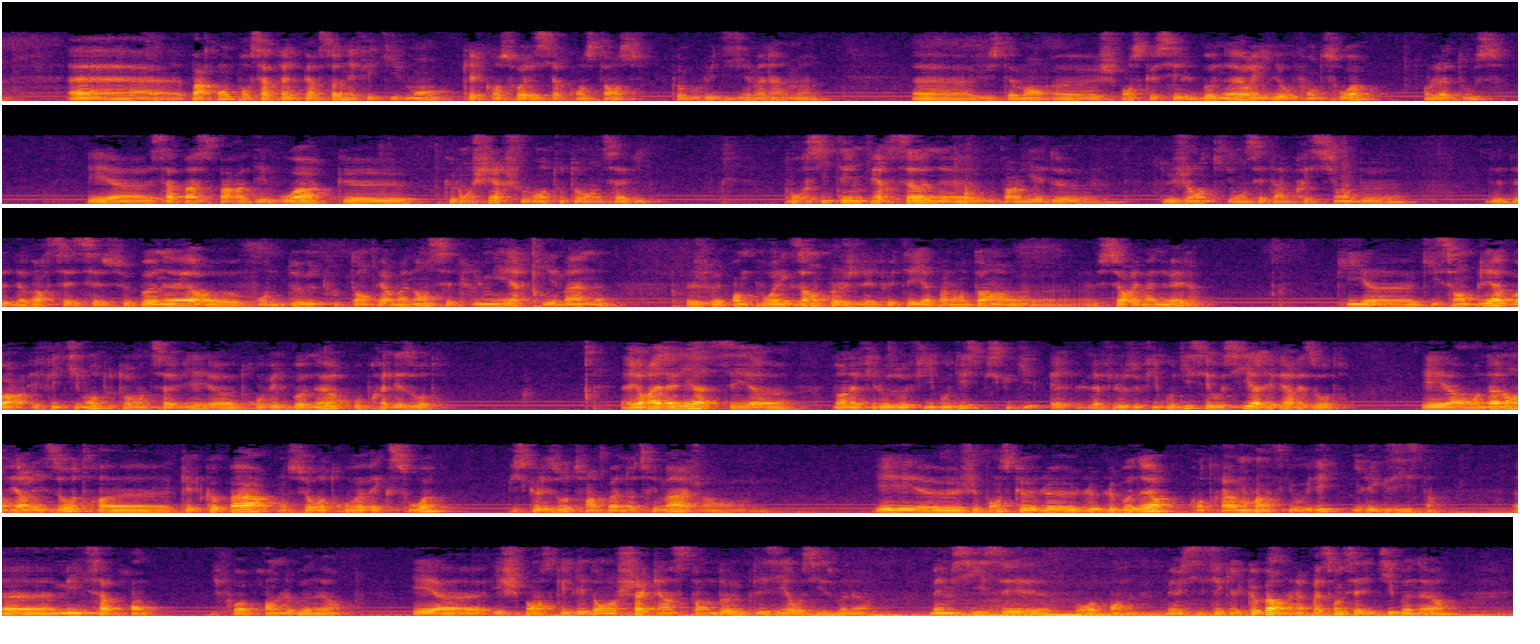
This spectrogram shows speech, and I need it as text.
Euh, par contre, pour certaines personnes, effectivement, quelles qu'en soient les circonstances, comme vous le disiez, madame, euh, justement, euh, je pense que c'est le bonheur, il est au fond de soi, on l'a tous. Et ça passe par des voies que, que l'on cherche souvent tout au long de sa vie. Pour citer une personne, vous parliez de, de, gens qui ont cette impression de, d'avoir ce, bonheur au fond d'eux tout le temps en permanence, cette lumière qui émane je vais prendre pour exemple, je l'ai fêté il n'y a pas longtemps, euh, Sœur Emmanuel, qui, euh, qui, semblait avoir effectivement tout au long de sa vie euh, trouvé le bonheur auprès des autres. D'ailleurs, elle allait assez euh, dans la philosophie bouddhiste, puisque la philosophie bouddhiste est aussi aller vers les autres. Et euh, en allant vers les autres, euh, quelque part, on se retrouve avec soi, puisque les autres sont un peu à notre image. Hein. Et je pense que le, bonheur, contrairement à ce que vous dites, il existe. Euh, mais il s'apprend. Il faut apprendre le bonheur. Et, euh, et je pense qu'il est dans chaque instant de plaisir aussi ce bonheur. Même si c'est, pour reprendre, même si c'est quelque part, on a l'impression que c'est des petits bonheurs.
